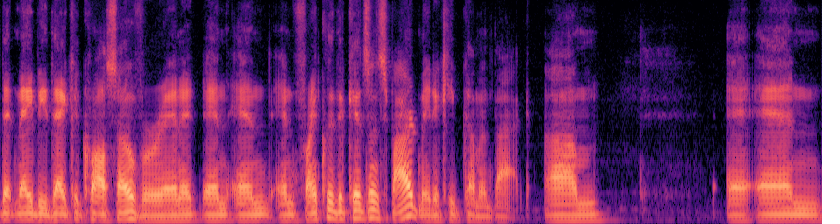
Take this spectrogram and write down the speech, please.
that maybe they could cross over and it and and and frankly the kids inspired me to keep coming back. Um and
